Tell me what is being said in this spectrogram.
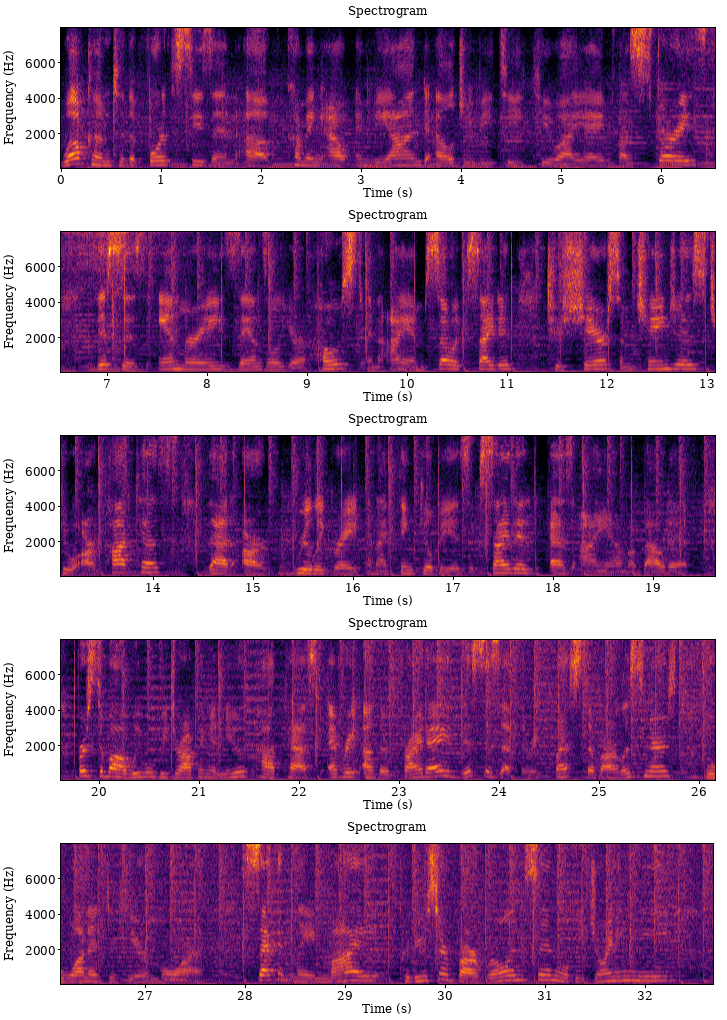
Welcome to the fourth season of Coming Out and Beyond LGBTQIA plus stories. This is Anne Marie Zanzal, your host, and I am so excited to share some changes to our podcast that are really great, and I think you'll be as excited as I am about it. First of all, we will be dropping a new podcast every other Friday. This is at the request of our listeners who wanted to hear more. Secondly, my producer, Barb Rollinson, will be joining me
